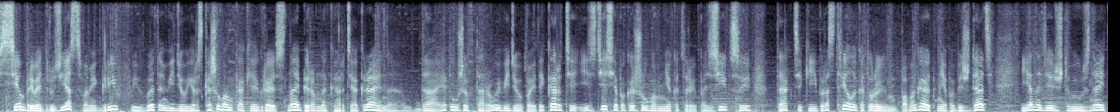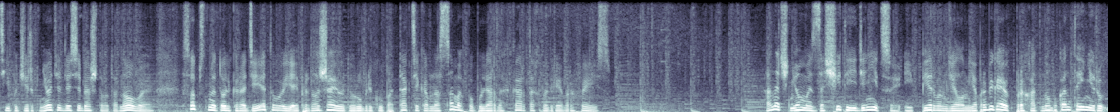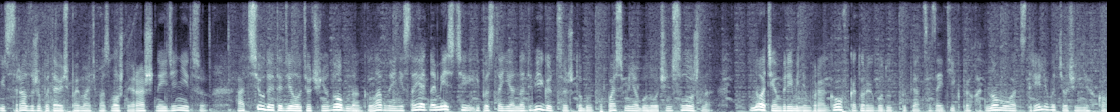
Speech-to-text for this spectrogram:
Всем привет, друзья, с вами Гриф, и в этом видео я расскажу вам, как я играю снайпером на карте окраина. Да, это уже второе видео по этой карте, и здесь я покажу вам некоторые позиции, тактики и прострелы, которые помогают мне побеждать, я надеюсь, что вы узнаете и почерпнете для себя что-то новое. Собственно, только ради этого я и продолжаю эту рубрику по тактикам на самых популярных картах в игре Warface. А начнем мы с защиты единицы, и первым делом я пробегаю к проходному контейнеру и сразу же пытаюсь поймать возможный раш на единицу. Отсюда это делать очень удобно, главное не стоять на месте и постоянно двигаться, чтобы попасть в меня было очень сложно. Ну а тем временем врагов, которые будут пытаться зайти к проходному, отстреливать очень легко.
